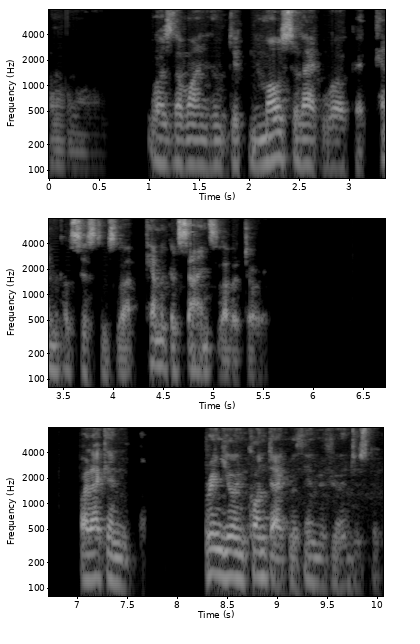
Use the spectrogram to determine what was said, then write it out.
uh, was the one who did most of that work at Chemical Systems, Chemical Science Laboratory. But I can bring you in contact with him if you're interested.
